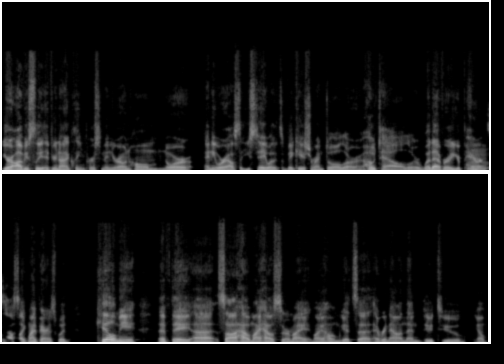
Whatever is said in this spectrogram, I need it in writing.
You're obviously, if you're not a clean person in your own home, nor anywhere else that you stay, whether it's a vacation rental or a hotel or whatever, your parents' mm. house, like my parents would kill me if they uh, saw how my house or my my home gets uh, every now and then due to you know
